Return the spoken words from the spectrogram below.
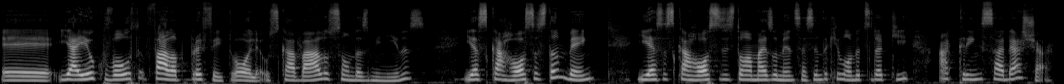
É, e aí o Kvolt fala pro prefeito: olha, os cavalos são das meninas e as carroças também. E essas carroças estão a mais ou menos 60 quilômetros daqui. A Crin sabe achar.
